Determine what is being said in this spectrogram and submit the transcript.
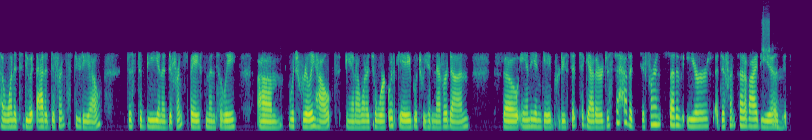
I wanted to do it at a different studio, just to be in a different space mentally um, which really helped. And I wanted to work with Gabe, which we had never done. So Andy and Gabe produced it together just to have a different set of ears, a different set of ideas. Sure. It's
